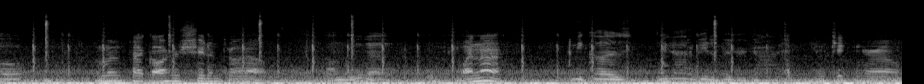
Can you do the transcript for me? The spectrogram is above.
I'm gonna pack all her shit and throw it out. Don't do that. Why not? Because you gotta be the bigger guy. I'm kicking her out.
